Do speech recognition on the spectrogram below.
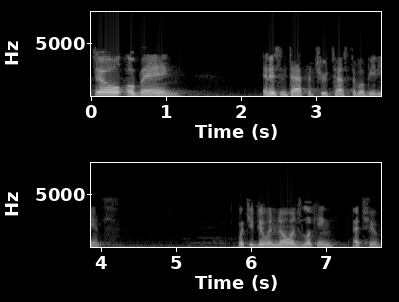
still obeying. And isn't that the true test of obedience? What you do when no one's looking at you?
